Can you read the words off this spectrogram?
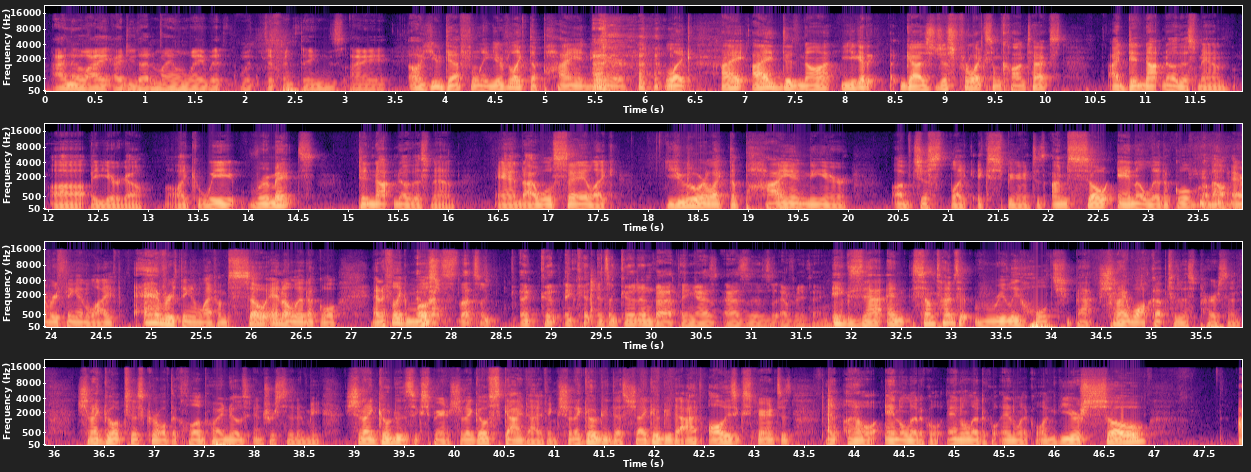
I know I, I do that in my own way with, with different things. I Oh, you definitely. You're like the pioneer. like I I did not. You got guys just for like some context. I did not know this man uh, a year ago. Like we roommates did not know this man, and I will say like you are like the pioneer of just like experiences. I'm so analytical about everything in life. Everything in life. I'm so analytical, and I feel like most. that's, that's a a good it could, it's a good and bad thing as as is everything exact and sometimes it really holds you back should i walk up to this person should i go up to this girl at the club who i know is interested in me should i go do this experience should i go skydiving should i go do this should i go do that i have all these experiences and oh analytical analytical analytical and you're so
